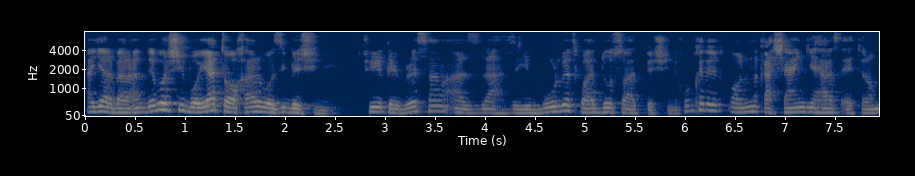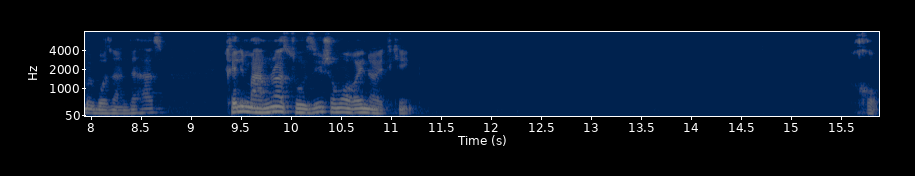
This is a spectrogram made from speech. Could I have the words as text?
اگر برنده باشی باید تا آخر بازی بشینی. توی قبرس هم از لحظه بردت باید دو ساعت بشینی. خب خیلی قانون قشنگی هست احترام به بازنده هست. خیلی ممنون از توضیح شما آقای نایت کینگ. خب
